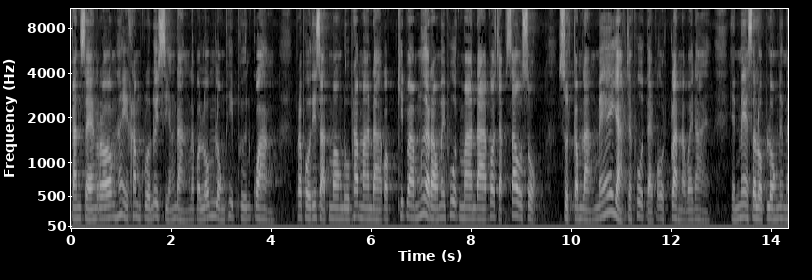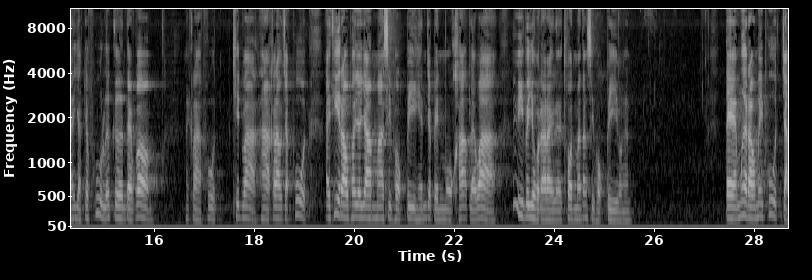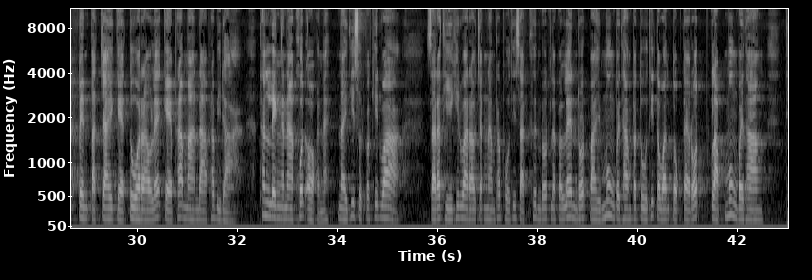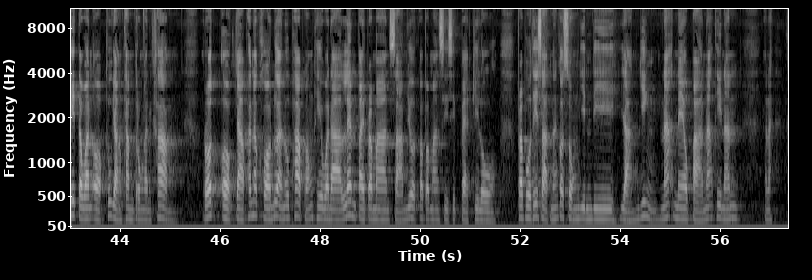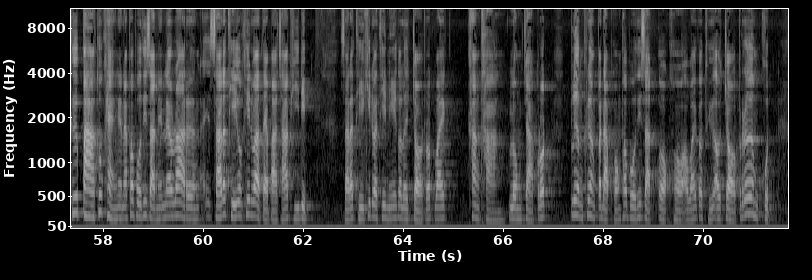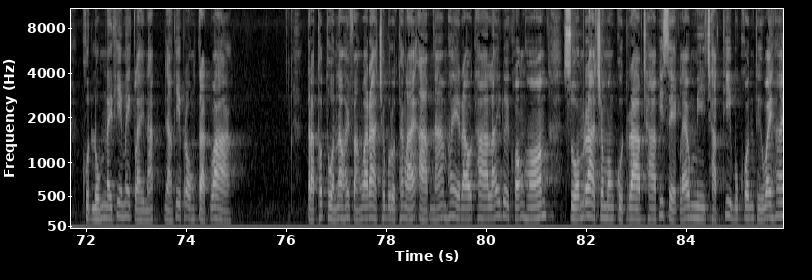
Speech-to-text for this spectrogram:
กันแสงร้องให้คร่ำครวญด้วยเสียงดัง แล้วก็ล้มลงที่พื้นกว้าง พระโพธิสัตว์มองดูพระมารดาก็คิดว่าเมื่อเราไม่พูดมารดาก็จะเศร้าโศก สุดกำลังแม้อยากจะพูดแต่ก็อดกลั้นเอาไว้ได้ เห็นแม่สลบลงได้ไหมอยากจะพูดเหลือเกิน แต่ก็ไม่กล้าพูด คิดว่าหากเราจะพูด ไอ้ที่เราพยายามมา 16 ปีเห็นจะเป็นโมฆะแปลว่า ไม่มีประโยชน์อะไรเลย ทนมาตั้ง 16 ปีว่างั้นแต่เมื่อเราไม่พูดจักเป็นปัจจัยแก่ตัวเราและแก่พระมารดาพระบิดา ท่านเล็งอนาคตออกนะในที่สุดก็คิดว่าสารถีคิดว่าเราจะนำพระโพธิสัตว์ขึ้นรถแล้วก็เล่นรถไปมุ่งไปทางประตูทิศตะวันตกแต่รถกลับมุ่งไปทางทิศตะวันออกทุกอย่างทำตรงกันข้าม รถออกจากพระนครด้วยอนุภาพของเทวดาเล่นไปประมาณสามโยชน์ก็ประมาณ 48 กิโล พระโพธิสัตว์นั้นก็ทรงยินดีอย่างยิ่งณแนวป่าณที่นั้นนะคือป่าทุกแห่งเนี่ยนะพระโพธิสัตว์เนี่ยแล้วล่าเริงสารถีก็คิดว่าแต่ป่าช้าผีดิบ สารถีคิดว่าที่นี้ก็เลยจอดรถไว้ข้างทาง ลงจากรถเปลื้องเครื่องประดับของพระโพธิสัตว์ออกห่อเอาไว้ก็ถือเอาจอบเริ่มขุดขุดหลุมในที่ไม่ไกลนัก อย่างที่พระองค์ตรัสว่า ตรัสทบทวนเล่าให้ฟังว่าราชบุรุษทั้งหลายอาบน้ำให้เราทาไล้ด้วยของหอม สวมราชมงกุฎราบชาพิเศษแล้วมีฉัดที่บุคคลถือไว้ให้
